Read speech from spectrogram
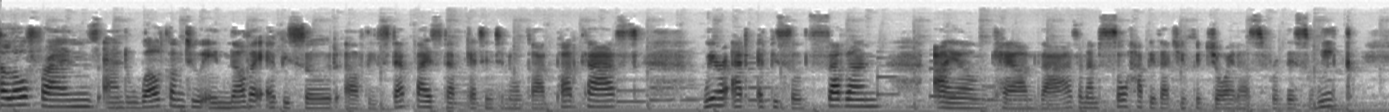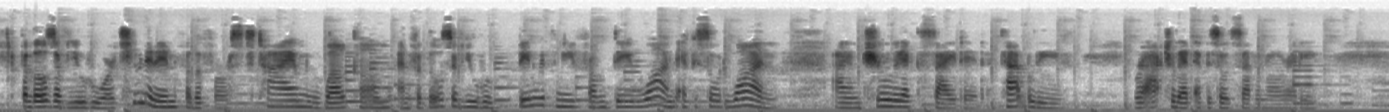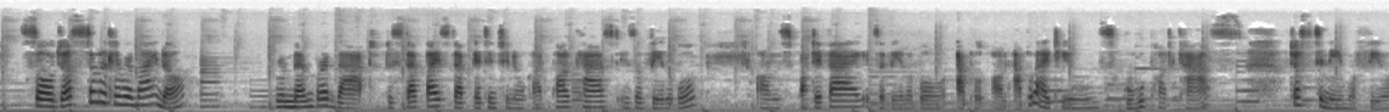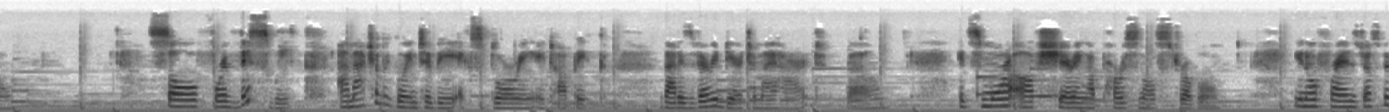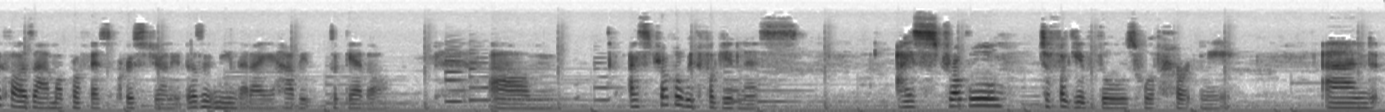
Hello, friends, and welcome to another episode of the Step by Step Getting to Know God podcast. We are at episode 7. I am Kayan Vaz, and I'm so happy that you could join us for this week. For those of you who are tuning in for the first time, welcome. And for those of you who've been with me from day one, episode 1, I am truly excited. I can't believe we're actually at episode 7 already. So, just a little reminder remember that the Step by Step Getting to Know God podcast is available on Spotify, it's available Apple on Apple iTunes, Google Podcasts, just to name a few. So, for this week, I'm actually going to be exploring a topic that is very dear to my heart. Well, it's more of sharing a personal struggle. You know, friends, just because I'm a professed Christian, it doesn't mean that I have it together. Um, I struggle with forgiveness. I struggle to forgive those who have hurt me. And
